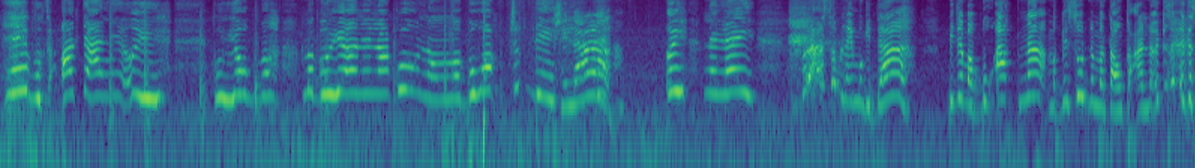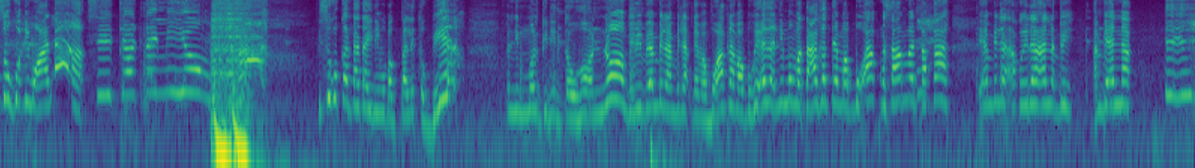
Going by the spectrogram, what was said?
Eh, buka ata ni, uy. Kuyog, ma, mabuyanin ako nang mabuwak chut di. Sheila! Uy, nanay. Asa man na mo gida? Bida mabuak na, maglisod naman taong kaano. Ito sa may kasugo ni mo, ana. Si tatay Miyong. Isugo ka tatay ni mo pagpalit og beer? Animal gid tawhon no. Bibi ambi na kay mabuak na mabuhi anak nimo matagat na mabuak masamad pa ka. Kay ambi na ako ina anak bi. Ambi anak. Eh,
